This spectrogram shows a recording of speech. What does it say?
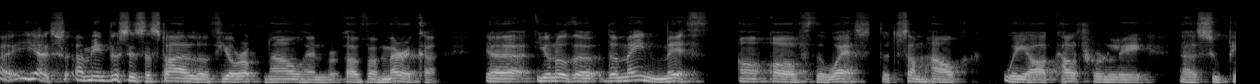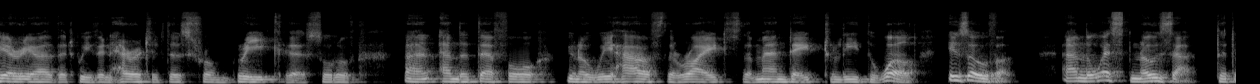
Uh, yes, I mean, this is the style of Europe now and of America. Uh, you know, the, the main myth of, of the West that somehow we are culturally uh, superior, that we've inherited this from Greek, uh, sort of, and, and that therefore, you know, we have the right, the mandate to lead the world, is over. And the West knows that, that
